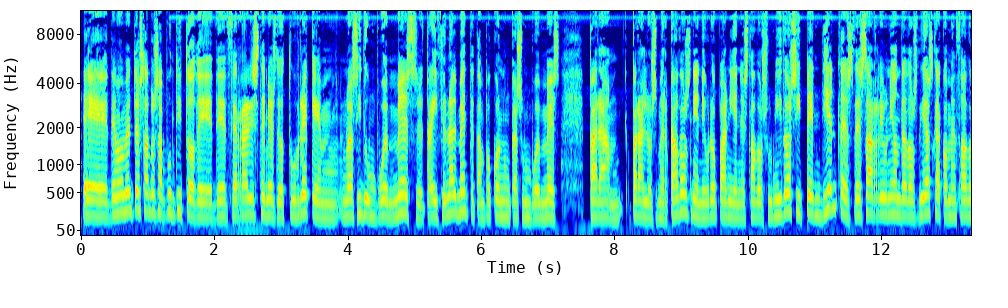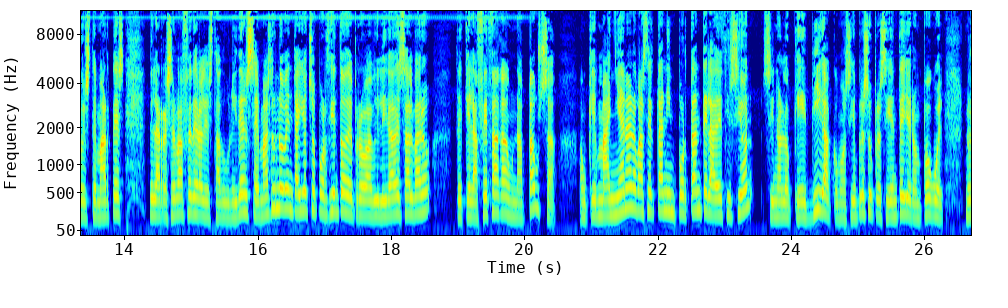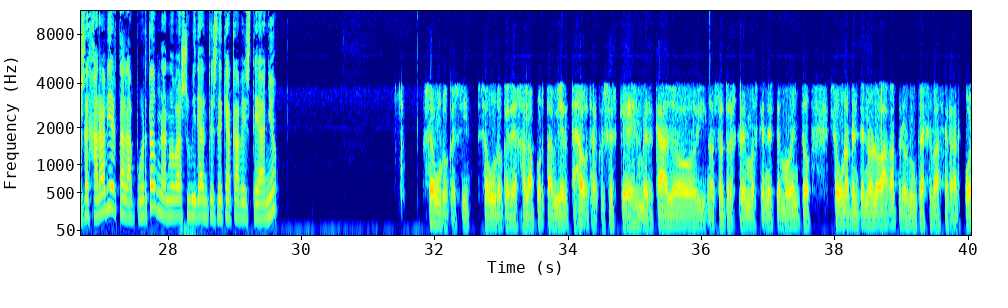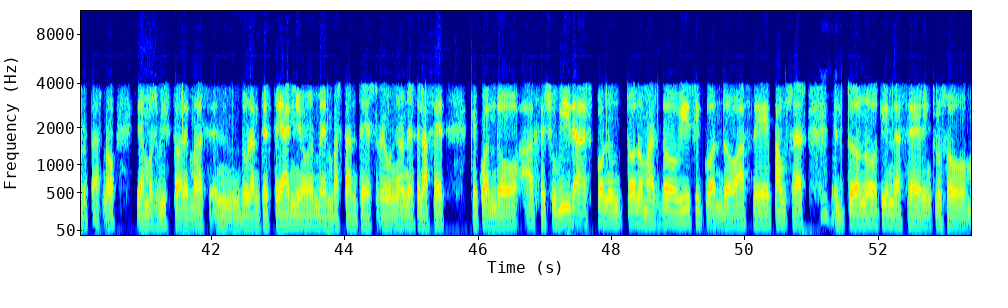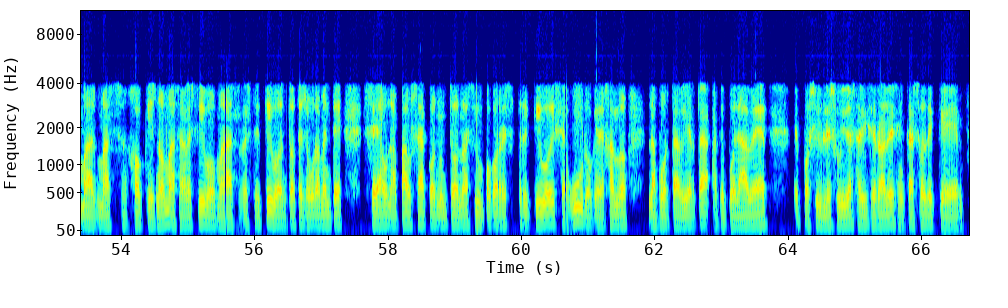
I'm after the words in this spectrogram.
Eh, de momento estamos a puntito de, cerrar este mes de octubre, que mm, no ha sido un buen mes. Tradicionalmente tampoco nunca es un buen mes para, para los mercados, ni en Europa ni en Estados Unidos, y pendientes de esa reunión de dos días que ha comenzado este martes de la Reserva Federal estadounidense. Más de un 98% de probabilidades, Álvaro, de que la FED haga una pausa aunque mañana no va a ser tan importante la decisión, sino lo que diga, como siempre, su presidente Jerome Powell. ¿Nos dejará abierta la puerta a una nueva subida antes de que acabe este año? Seguro que sí, seguro que deja la puerta abierta. Otra cosa es que el mercado y nosotros creemos que en este momento seguramente no lo haga, pero nunca se va a cerrar puertas, ¿no? Ya hemos visto además durante este año en, bastantes reuniones de la Fed que cuando hace subidas pone un tono más dovish y cuando hace pausas el tono tiende a ser incluso más más hawkish, ¿no? Más agresivo, más restrictivo. Entonces seguramente sea una pausa con un tono así un poco restrictivo y seguro que dejando la puerta abierta a que pueda haber eh, posibles subidas adicionales en caso de que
